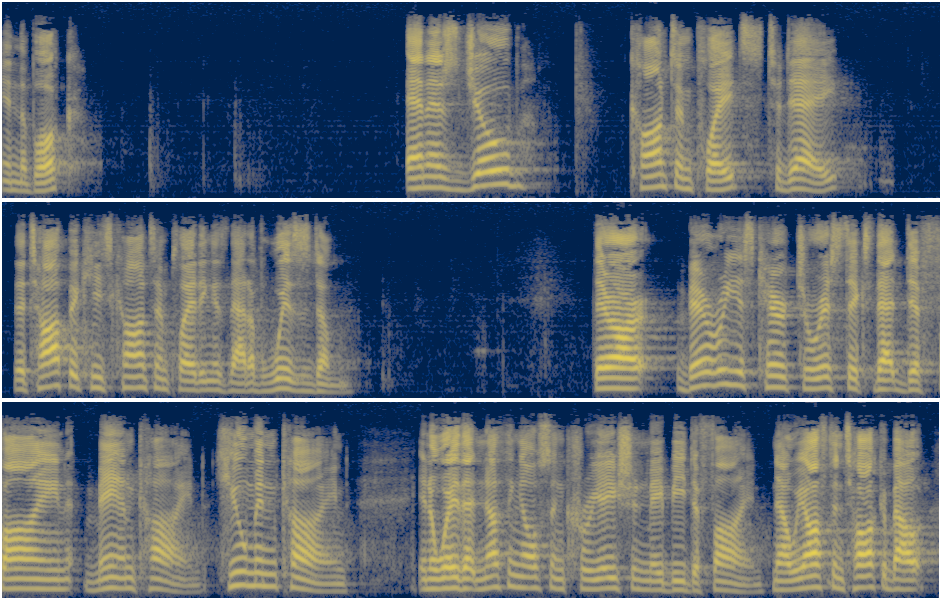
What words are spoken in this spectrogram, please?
in the book. And as Job contemplates today, the topic he's contemplating is that of wisdom. There are various characteristics that define mankind, humankind, in a way that nothing else in creation may be defined. Now, we often talk about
